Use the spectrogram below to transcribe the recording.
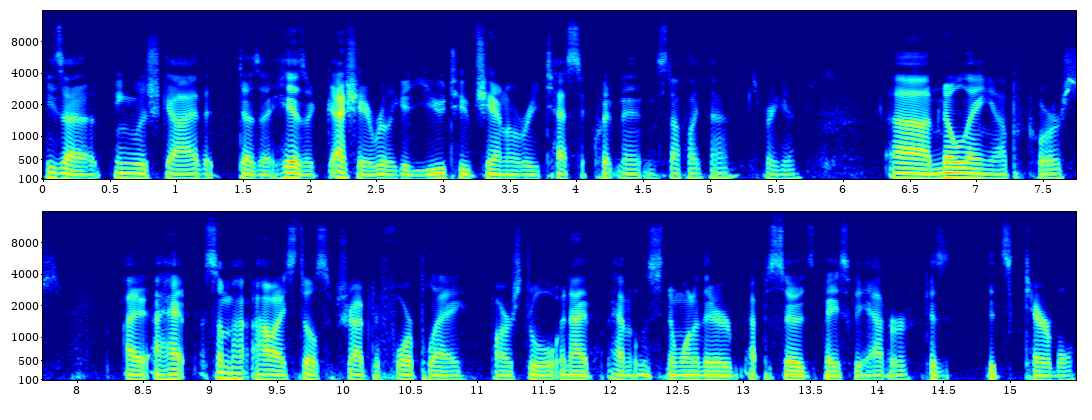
He's a English guy that does a. He has a, actually a really good YouTube channel where he tests equipment and stuff like that. It's pretty good. Um, no laying up, of course. I, I had somehow I still subscribe to Foreplay Barstool, and I haven't listened to one of their episodes basically ever because it's terrible.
